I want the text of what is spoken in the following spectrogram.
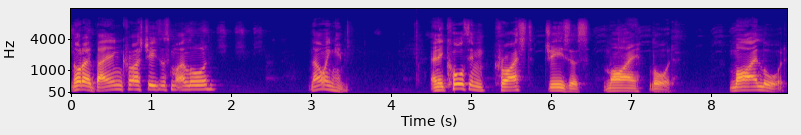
Not obeying Christ Jesus my Lord, knowing him. And he calls him Christ Jesus my Lord. My Lord.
